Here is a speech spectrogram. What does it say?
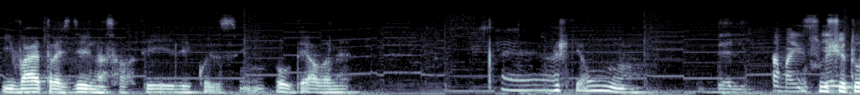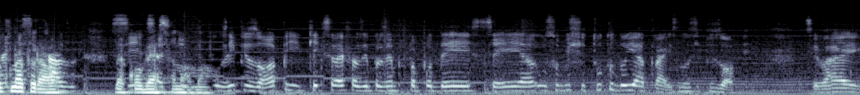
e vai atrás dele na sala dele, coisa assim. Ou dela, né? É, acho que é um dele. Tá, mas um substituto aí, natural caso, da se, conversa se normal. O Zip Zop, o que, que você vai fazer, por exemplo, para poder ser o substituto do ir atrás no Zip Zop? Você vai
